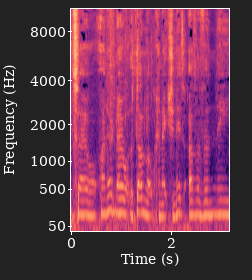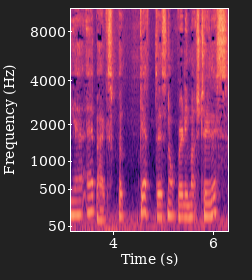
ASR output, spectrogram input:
So I don't know what the Dunlop connection is other than the uh, airbags, but yeah, there's not really much to this.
